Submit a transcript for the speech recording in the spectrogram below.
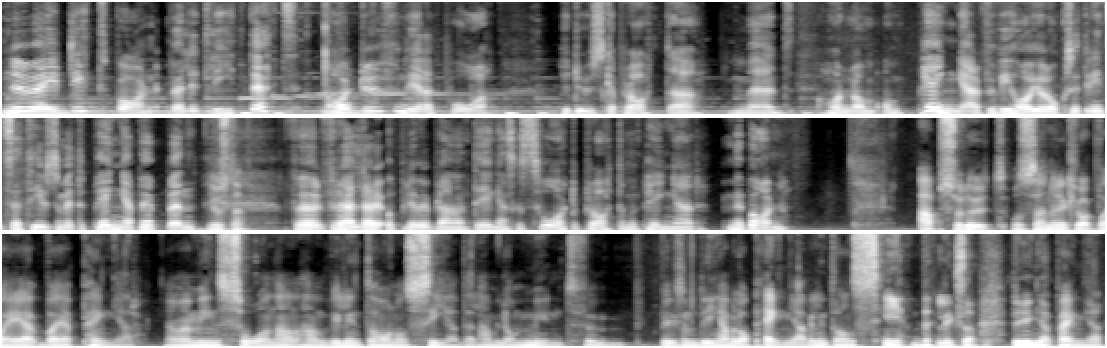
Nu är ju ditt barn väldigt litet. Ja. Har du funderat på hur du ska prata med honom om pengar? För vi har ju också ett initiativ som heter Pengapeppen. Just det. För föräldrar upplever ibland att det är ganska svårt att prata med pengar med barn. Absolut. Och sen är det klart, vad är, vad är pengar? Ja, min son han, han vill inte ha någon sedel, han vill ha mynt. För liksom, det är, han vill ha pengar, han vill inte ha en sedel. Liksom. Det är inga pengar.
